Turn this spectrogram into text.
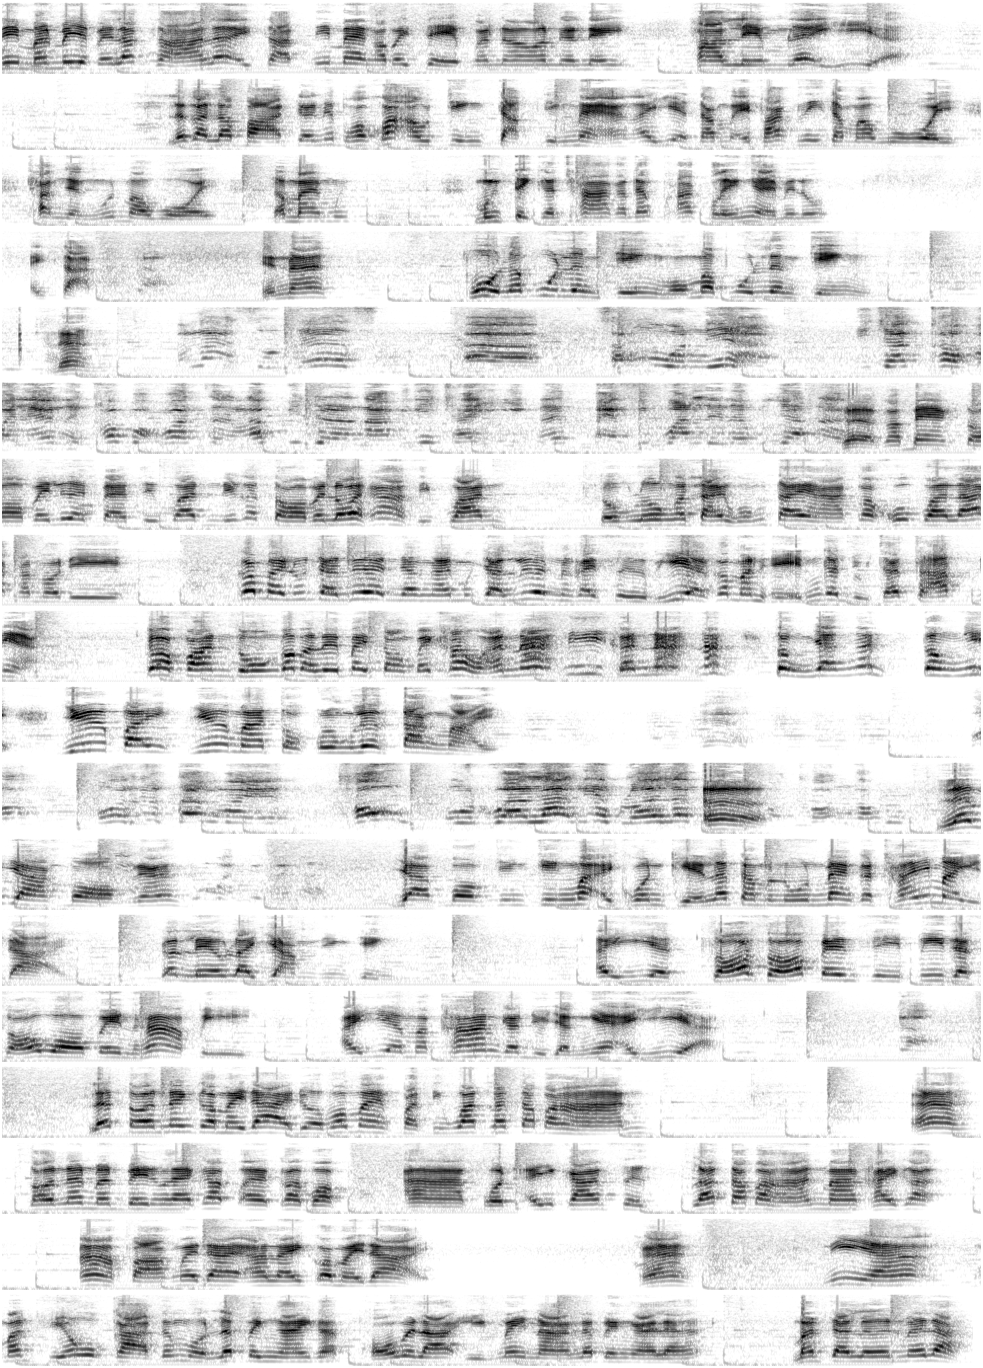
นี่มันไม่ใช่ไปรักษาแล้วไอสัตว์นี่แม่งเอาไปเสพกันนอนกันในฮาเลมและไอ้เหี้ย แล้วก็ระบาดกันนี่พอเขาเอาจริงจับจริงแหมไอ้เหี้ยทำไอ้พักนี้ทำมาโวยทำอย่างงู้นมาโวยทำไมมึงมึงติดกัญชากันทั้งพักเลยไงไม่รู้ ไอ้สัตว์เห็นไหมพูดแล้วพูดเรื่องจริง ผมมาพูดเรื่องจริงนะล่าสุดเนี่ยอ่าสำนวนเนี่ยพี่ชัดเข้าไปแล้วเนี่ยเขาบอกว่าจะรับพิจารณาวินิจฉัยอีกนะ80 วันเลยนะพี่ชัดนะเออก็แบ่งต่อไปเรื่อย 80 วันเดี๋ยวก็ต่อไป 150 วัน ตกลงกันตายหงตายหาก็ครบวาระกันพอดี ก็ไม่รู้จะเลื่อนยังไงมึงจะเลื่อนยังไงสื่อเพี้ยก็มันเห็นกันอยู่ชัดๆเนี่ย ก็ฟันธงก็มาเลยไม่ต้องไปเข้าอันนะนี่คณะนั้นต้องอย่างนั้นต้องนี้ ยื้อไปยื้อมาตกลงเลือกตั้งใหม่เนี่ยพอพอเลือกตั้งใหม่เขาหมดวาระเรียบร้อยแล้วเออถอนเขาแล้วอยากบอกนะ อยากบอกจริง ๆ ว่าไอ้คนเขียนรัฐธรรมนูญแม่งก็ใช้ไม่ได้ ก็เลวระยำจริง ๆ ไอ้เหี้ยสอสอเป็นสี่ปีแต่สวเป็นห้าปี ไอ้เหี้ยมาค้านกันอยู่อย่างเงี้ยไอ้เหี้ยครับและตอนนั้นก็ไม่ได้ด้วยเพราะแม่งปฏิวัติรัฐประหารอะตอนนั้นมันเป็นอะไรครับไอ้ก็บอกอ่ากฎอัยการศึกรัฐประหารมาใครก็อ้าปากไม่ได้อะไรก็ไม่ได้นะนี่ฮะมันเสียโอกาสทั้งหมดแล้วเป็นไงครับ ขอเวลาอีกไม่นานแล้วเป็นไงแล้วฮะมันเจริญไหมล่ะ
